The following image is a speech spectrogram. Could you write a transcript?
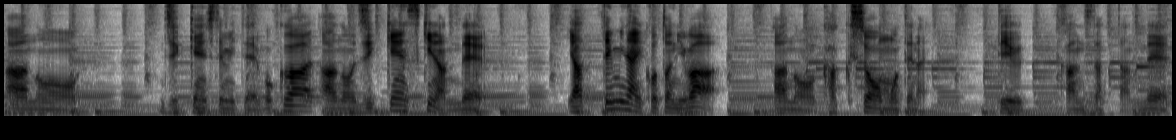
あの実験してみて僕はあの実験好きなんでやってみないことにはあの確証を持てない。っていう感じだったんで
